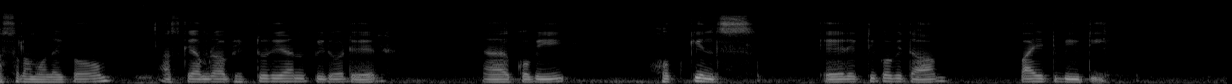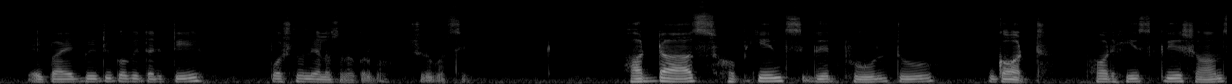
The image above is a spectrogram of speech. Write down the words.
আসসালামু আলাইকুম। আজকে আমরা ভিক্টোরিয়ান পিরিয়ডের কবি হপকিন্স এর একটি কবিতা, পাইট বিউটি। এই পাইট বিউটি কবিতার একটি প্রশ্ন নিয়ে আলোচনা করব, শুরু করছি। What does Hopkins grateful to God for his creations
